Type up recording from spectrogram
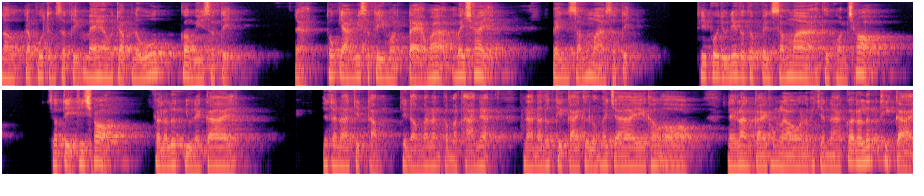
เราจะพูดถึงสติแมวจับหนูก็มีสตินะทุกอย่างมีสติหมดแต่ว่าไม่ใช่เป็นสัมมาสติ ที่พูดอยู่นี่ก็คือเป็นสัมมาคือความชอบ สติที่ชอบก็ระลึกอยู่ในกายเจตนาจิตธรรมที่เรามานั่งกรรมฐานเนี่ยนะระลึกที่กายคือลมหายใจเข้าออก ในร่างกายของเราเราพิจารณาก็ระลึกที่กาย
